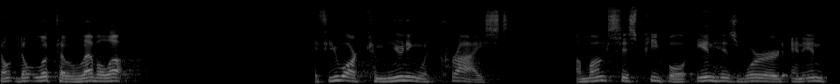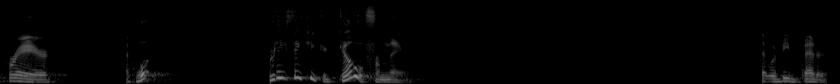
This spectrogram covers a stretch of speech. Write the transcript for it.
Don't, don't look to level up. If you are communing with Christ amongst his people in his word and in prayer, like what? Where do you think you could go from there? That would be better.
